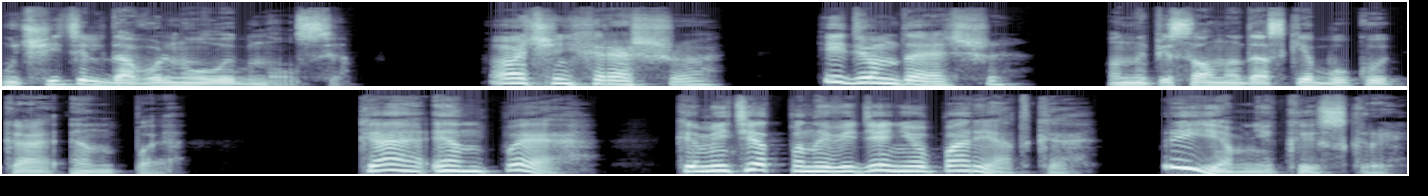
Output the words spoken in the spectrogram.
Учитель довольно улыбнулся. «Очень хорошо. Идем дальше». Он написал на доске буквы КНП. КНП. Комитет по наведению порядка. Приемник искры.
